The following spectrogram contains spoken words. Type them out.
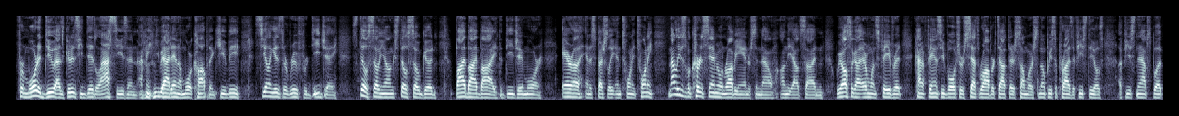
for Moore to do as good as he did last season, I mean, you add in a more competent QB. Ceiling is the roof for DJ. Still so young, still so good. Bye, bye, bye, the DJ Moore era and especially in 2020. And that leaves us with Curtis Samuel and Robbie Anderson now on the outside. And we also got everyone's favorite kind of fancy vulture, Seth Roberts, out there somewhere. So don't be surprised if he steals a few snaps. But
